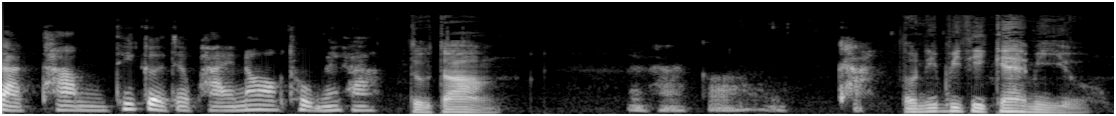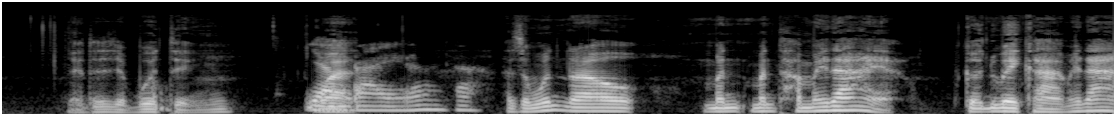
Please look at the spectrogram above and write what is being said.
จากธรรมที่เกิดจากภายนอกถูกไหมคะถูกต้องนะคะ ก็ค่ะ ตรงนี้วิธีแก้มีอยู่แต่ถ้าจะพูดถึงอย่างไรก็นะคะสมมติเรา มันมันทำไม่ได้อะเกิดอุเบกขาไม่ได้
